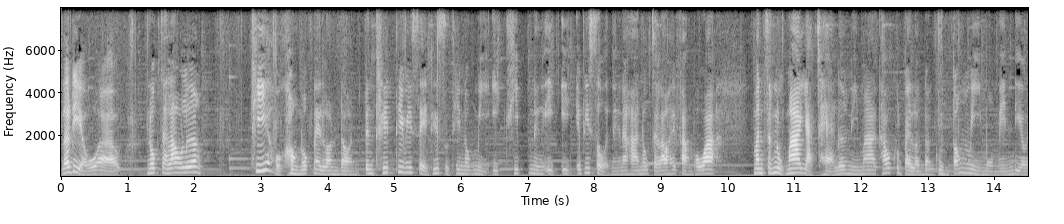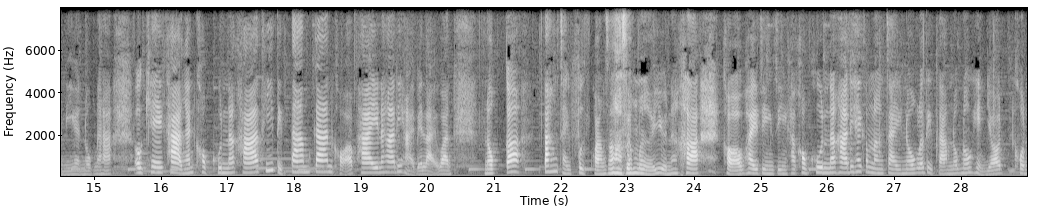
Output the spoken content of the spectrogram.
แล้วเดี๋ยวนกจะเล่าเรื่องเที่ยวของนกในลอนดอน เป็นทริปที่พิเศษที่สุดที่นกมีอีกคลิปหนึ่งอีกอีก episode หนึ่งนะคะ นกจะเล่าให้ฟังเพราะว่ามันสนุกมากอยากแชร์เรื่องนี้มาก ถ้าคุณไปลอนดอนคุณต้องมี moment เดียวนี้กับนกนะคะ โอเคค่ะ งั้นขอบคุณนะคะที่ติดตามกราบขออภัยนะคะ ที่หายไปหลายวัน นกก็ ตั้งใจฝึกความสม่ำเสมออยู่นะคะ ขออภัยจริง ๆ ค่ะ ขอบคุณนะคะ ที่ให้กำลังใจนกแล้วติดตามนกนกเห็นยอดคน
